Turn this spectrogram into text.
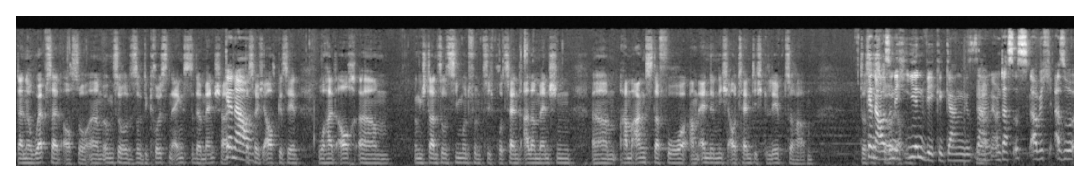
deiner Website auch so. Ähm, irgend so, so die größten Ängste der Menschheit. Genau. Das habe ich auch gesehen, wo halt auch ähm, irgendwie stand so 57 Prozent aller Menschen ähm, haben Angst davor, am Ende nicht authentisch gelebt zu haben. Das genau, also nicht ihren Weg gegangen sein. Ja. Und das ist, glaube ich, also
